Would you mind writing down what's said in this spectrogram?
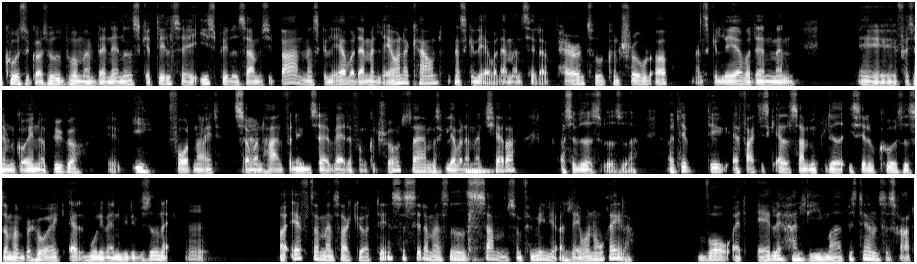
Kurset går så ud på, at man blandt andet skal deltage i spillet sammen med sit barn. Man skal lære, hvordan man laver en account. Man skal lære, hvordan man sætter parental control op. Man skal lære, hvordan man øh, for eksempel går ind og bygger øh, i Fortnite, så Ja. man har en fornemmelse af, hvad det er for en controls der er. Man skal lære, hvordan man chatter, og så videre, så videre, så videre. Og det, det er faktisk alt sammen inkluderet i selve kurset, så man behøver ikke alt muligt vanvittigt ved siden af. Mm. Og efter man så har gjort det, så sætter man sig ned sammen som familie og laver nogle regler, hvor at alle har lige meget bestemmelsesret.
